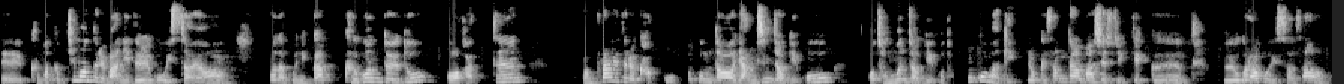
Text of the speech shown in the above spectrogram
네, 그만큼 팀원들이 많이 늘고 있어요. 음. 그러다 보니까 그분들도 저와 같은 그런 프라이드를 갖고 조금 더 양심적이고 더 전문적이고 더 꼼꼼하게 이렇게 상담하실 수 있게끔 교육을 하고 있어서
